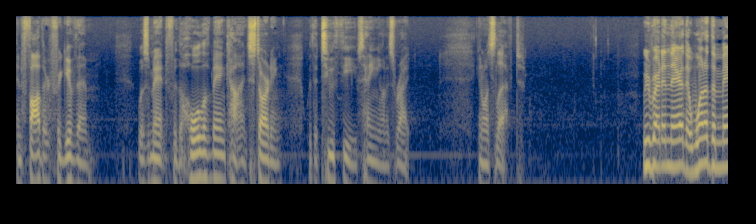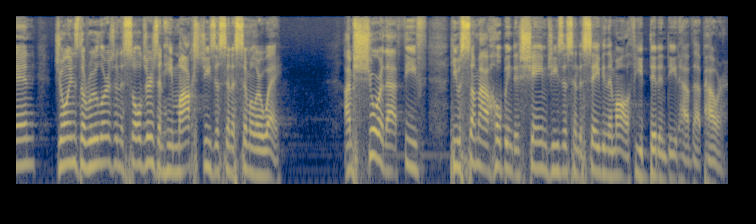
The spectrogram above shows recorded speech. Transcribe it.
And Father, forgive them was meant for the whole of mankind, starting with the two thieves hanging on his right and what's left. We read in there that one of the men joins the rulers and the soldiers and he mocks Jesus in a similar way. I'm sure that thief, he was somehow hoping to shame Jesus into saving them all if he did indeed have that power.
